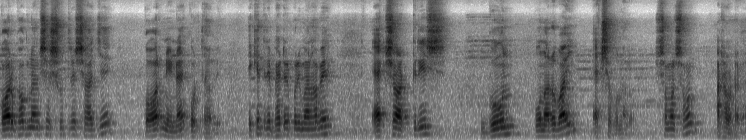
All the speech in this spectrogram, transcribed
কর ভগ্নাংশের সূত্রের সাহায্যে কর নির্ণয় করতে হবে। এক্ষেত্রে ভ্যাটের পরিমাণ হবে একশো আটত্রিশ গুণ পনেরো বাই একশো পনেরো সমান সমান আঠারো টাকা।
